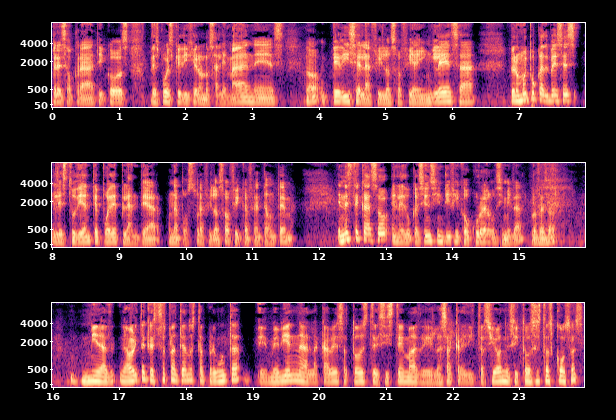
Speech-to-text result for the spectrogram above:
presocráticos, después qué dijeron los alemanes, ¿no? ¿Qué dice la filosofía inglesa? Pero muy pocas veces el estudiante puede plantear una postura filosófica frente a un tema. En este caso, en la educación científica ocurre algo similar, profesor. Mira, ahorita que estás planteando esta pregunta, eh, me viene a la cabeza todo este sistema de las acreditaciones y todas estas cosas,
